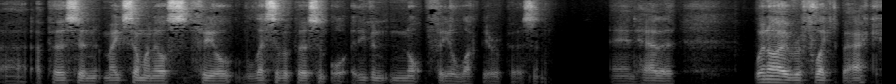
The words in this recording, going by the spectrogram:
uh, a person make someone else feel less of a person or even not feel like they're a person. And how to, when I reflect back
